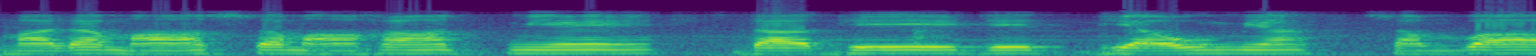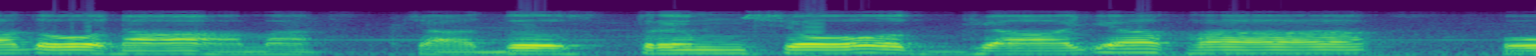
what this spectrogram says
मलमासमाहात्म्ये दधीजिध्यौम्य संवादो नाम चतुस्त्रिंशोऽध्यायः। ओ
